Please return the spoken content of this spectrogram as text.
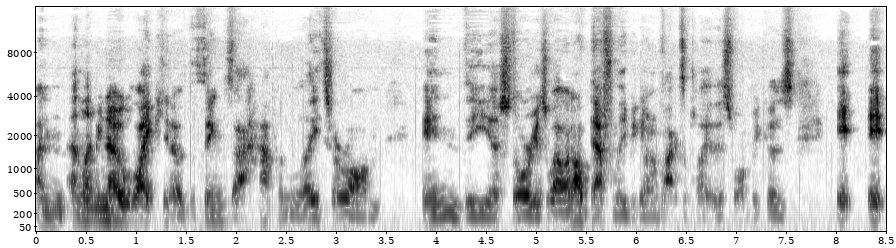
and and let me know like you know the things that happen later on in the uh, story as well. And I'll definitely be going back to play this one because it it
